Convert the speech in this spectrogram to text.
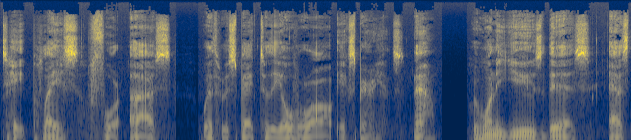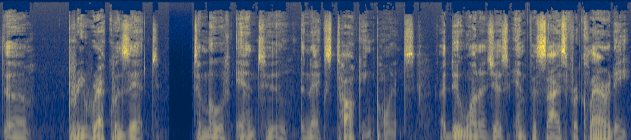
take place for us with respect to the overall experience. Now, we want to use this as the prerequisite to move into the next talking points. I do want to just emphasize for clarity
